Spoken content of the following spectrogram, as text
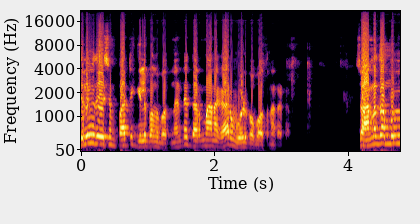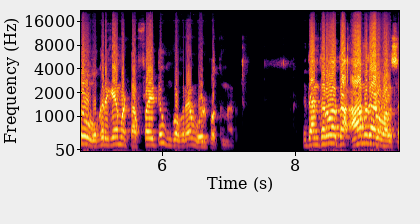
తెలుగుదేశం పార్టీ గెలుపొందబోతుంది అంటే ధర్మాన గారు ఓడిపోబోతున్నారట. సో అన్నదమ్ముల్లో ఒకరికేమో టఫ్ ఫైట్ ఇంకొకరేమో ఓడిపోతున్నారు. దాని తర్వాత ఆముదాల వలస.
